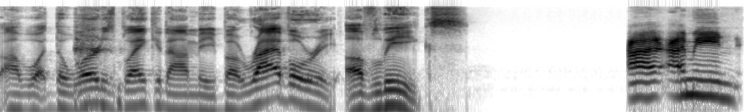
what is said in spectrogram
uh, what the word is blanking on me, but rivalry of leagues. I I mean,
